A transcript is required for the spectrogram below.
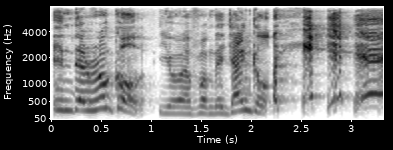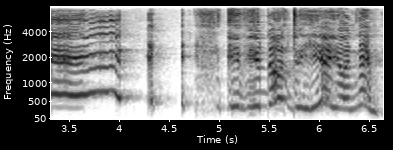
in the roll call, you are from the jungle. if you don't hear your name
